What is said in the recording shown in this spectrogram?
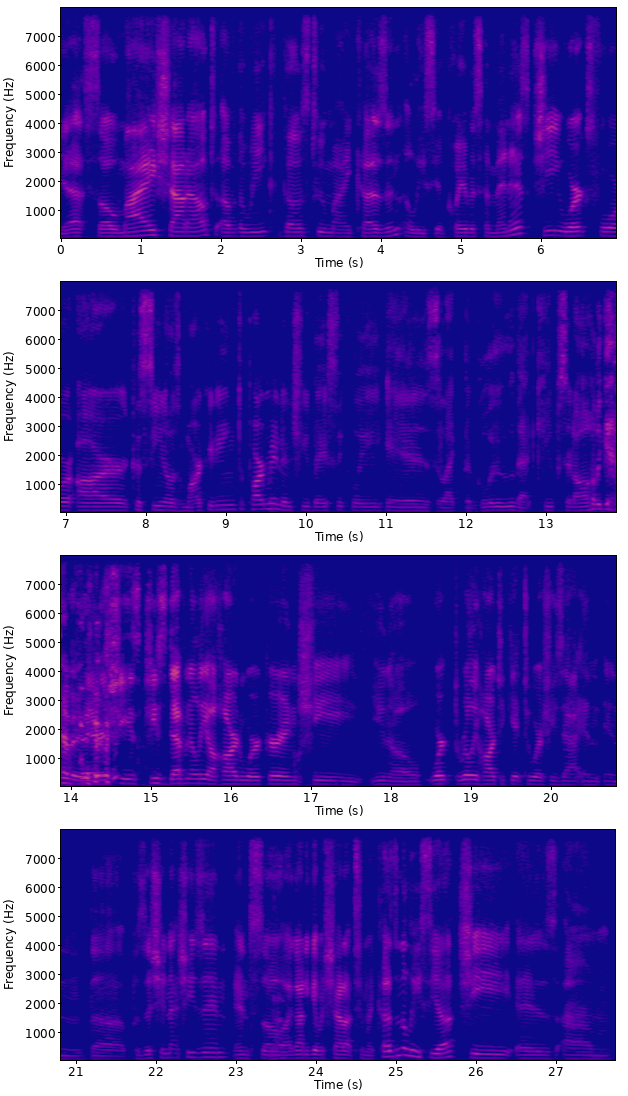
Yes. So my shout out of the week goes to my cousin, Alicia Cuevas Jimenez. She works for our casino's marketing department and she basically is like the glue that keeps it all together there. she's she's definitely a hard worker and she, you know, worked really hard to get to where she's at in in the position that she's in. And so yeah. I got to give a shout out to my cousin Alicia. She is um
